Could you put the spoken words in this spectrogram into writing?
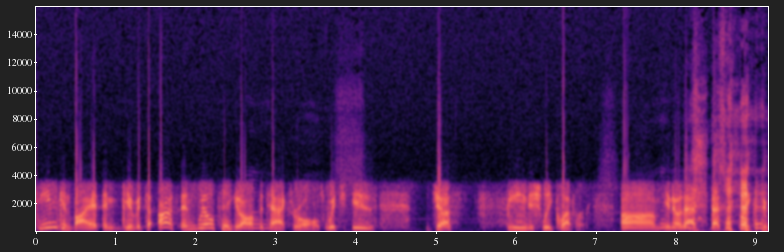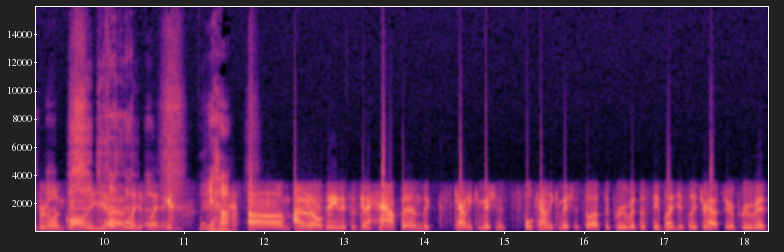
team can buy it and give it to us, and we'll take it off the tax rolls, which is just fiendishly clever. Um, you know, that's that's like supervillain quality uh, legislating. Yeah. Um, I don't know if any of this is going to happen. The county commission, full county commission, still has to approve it. The state legislature has to approve it.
